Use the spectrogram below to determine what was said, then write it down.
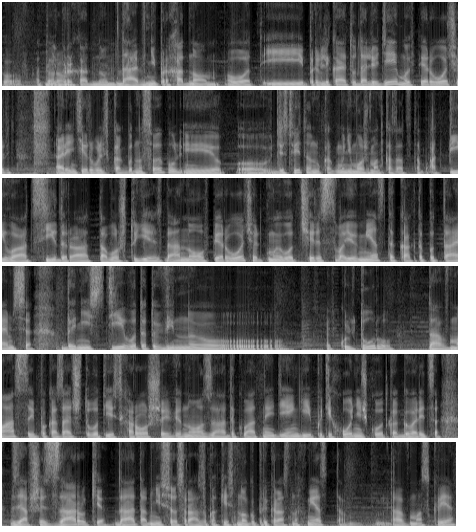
в котором... Непроходном. Да, в непроходном. Вот. И привлекая туда людей, мы в первую очередь ориентировались как бы на свою публику. И э, действительно, ну, как мы не можем отказаться там, от пива, от сидра, от того, что есть, да, но в первую очередь мы вот через свое место как-то пытаемся донести вот эту винную сказать, культуру да, в массы и показать, что вот есть хорошее вино за адекватные деньги, и потихонечку, вот как говорится, взявшись за руки, да, там не все сразу, как есть много прекрасных мест, там, да, в Москве,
